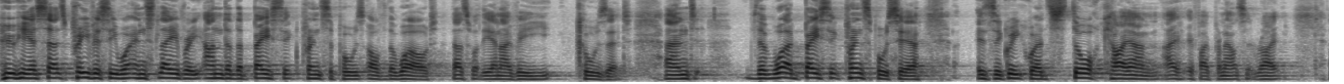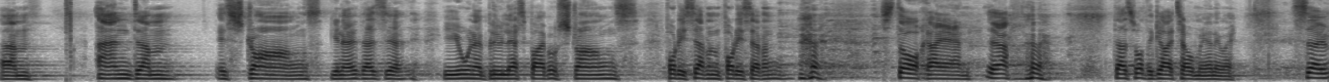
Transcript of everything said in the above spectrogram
who he asserts previously were in slavery under the basic principles of the world. That's what the NIV calls it. And the word basic principles here is the Greek word storchion, if I pronounce it right. Um, and um, it's Strong's, you know, there's a, you all know Blue Letter Bible, Strong's, 47, 47. storchion, yeah. That's what the guy told me anyway. So,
